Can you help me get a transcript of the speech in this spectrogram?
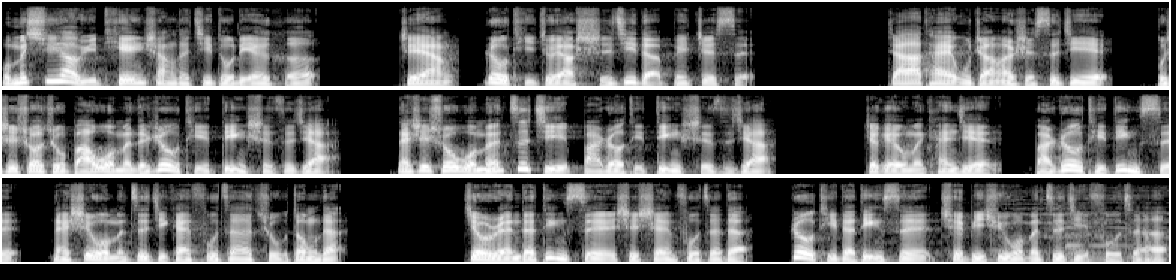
我们需要与天上的基督联合，这样肉体就要实际的被治死。加拉太五章二十四节不是说主把我们的肉体钉十字架，乃是说我们自己把肉体钉十字架。这给我们看见，把肉体钉死乃是我们自己该负责主动的。救人的钉死是神负责的，肉体的钉死却必须我们自己负责。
